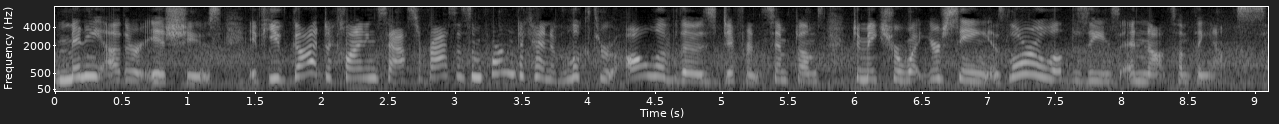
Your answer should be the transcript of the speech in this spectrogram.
many other issues. If you've got declining sassafras, it's important to kind of look through all of those different symptoms to make sure what you're seeing is laurel wilt disease and not something else.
